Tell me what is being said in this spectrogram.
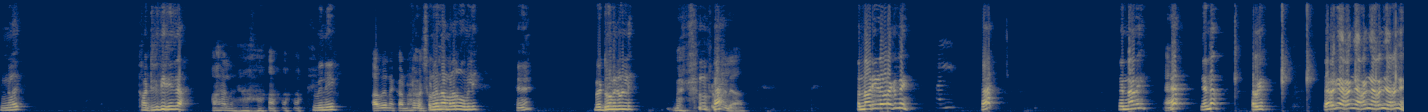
നിങ്ങൾ കണ്ടിട്ട് തിരിയില്ല ഇവന് അത് തന്നെ കണ്ണട വെച്ചോ നിങ്ങൾ നമ്മളെ റൂമിൽ ബെഡ്റൂമിനുള്ളിൽ ബെഡ്റൂമില്ല എന്നാടി ഇവിടെ കിടക്കുന്നേ? ഏ? എന്നാണ് എന്നാ? ഇറങ്ങി. ഇറങ്ങി ഇറങ്ങി ഇറങ്ങി ഇറങ്ങി ഇറങ്ങി.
